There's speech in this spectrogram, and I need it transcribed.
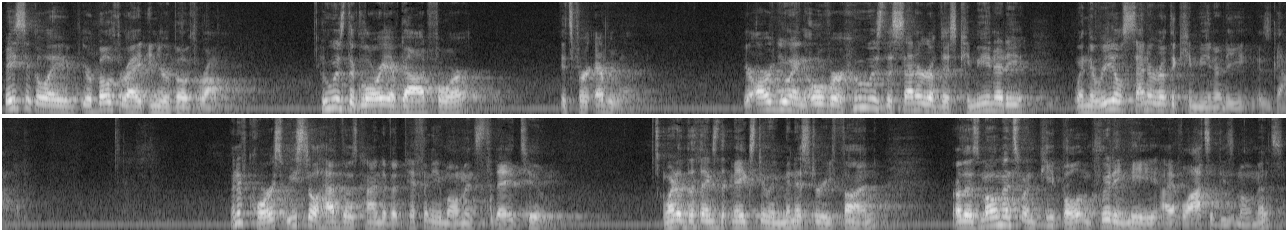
Basically, you're both right and you're both wrong. Who is the glory of God for? It's for everyone. You're arguing over who is the center of this community when the real center of the community is God. And of course, we still have those kind of epiphany moments today, too. One of the things that makes doing ministry fun are those moments when people, including me, I have lots of these moments,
